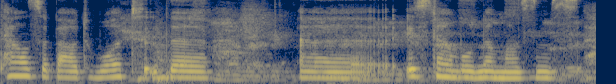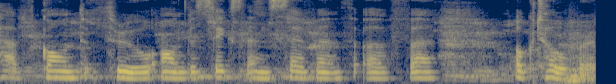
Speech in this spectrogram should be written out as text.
tells about what the uh, Istanbul Muslims have gone through on the 6th and 7th of uh, October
